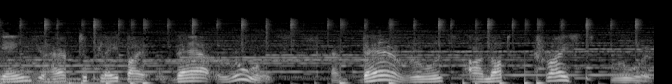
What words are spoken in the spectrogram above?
game, you have to play by their rules. And their rules are not Christ's rules.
